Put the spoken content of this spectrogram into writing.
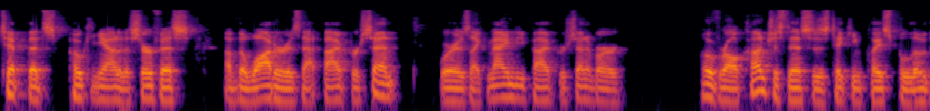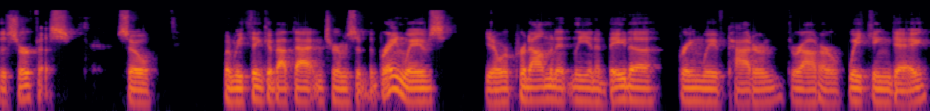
tip that's poking out of the surface of the water is that 5% whereas like 95% of our overall consciousness is taking place below the surface. So when we think about that in terms of the brain waves you know we're predominantly in a beta brainwave pattern throughout our waking day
